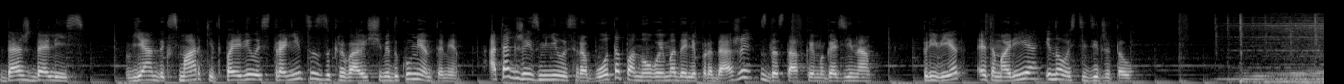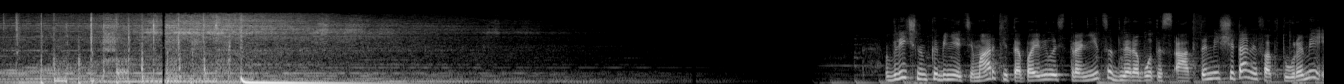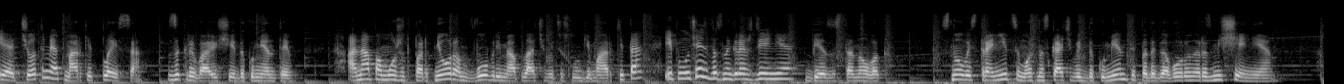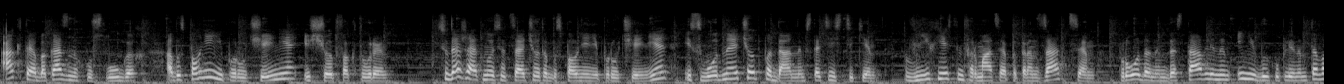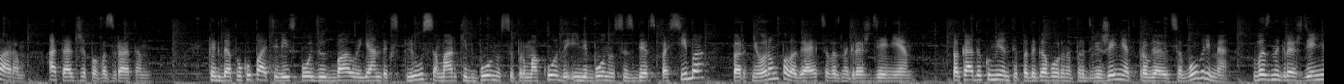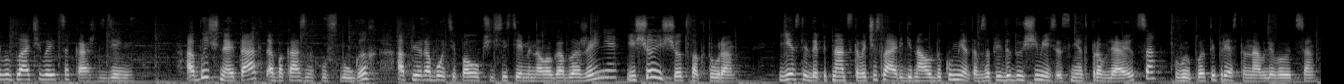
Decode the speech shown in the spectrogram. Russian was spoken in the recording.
Дождались! В Яндекс.Маркет появилась страница с закрывающими документами, а также изменилась работа по новой модели продажи с доставкой магазина. Привет, это Мария и новости Digital. В личном кабинете маркета появилась страница для работы с актами, счетами, фактурами и отчетами от маркетплейса, закрывающие документы. Она поможет партнерам вовремя оплачивать услуги маркета и получать вознаграждение без остановок. С новой страницы можно скачивать документы по договору на размещение, акты об оказанных услугах, об исполнении поручения и счет фактуры. Сюда же относятся отчет об исполнении поручения и сводный отчет по данным статистики. В них есть информация по транзакциям, проданным, доставленным и невыкупленным товарам, а также по возвратам. Когда покупатели используют баллы Яндекс Плюса, маркет бонусы, промокоды или бонусы Сбер Спасибо, партнерам полагается вознаграждение. Пока документы по договору на продвижение отправляются вовремя, вознаграждение выплачивается каждый день. Обычно это акт об оказанных услугах, а при работе по общей системе налогообложения еще и счет фактура. Если до 15 числа оригиналы документов за предыдущий месяц не отправляются, выплаты приостанавливаются.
